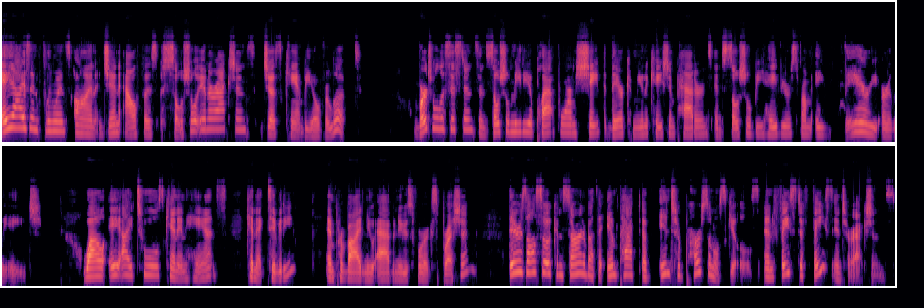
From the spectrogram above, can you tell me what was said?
AI's influence on Gen Alpha's social interactions just can't be overlooked. Virtual assistants and social media platforms shape their communication patterns and social behaviors from a very early age. While AI tools can enhance connectivity and provide new avenues for expression, there is also a concern about the impact of interpersonal skills and face to face interactions.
